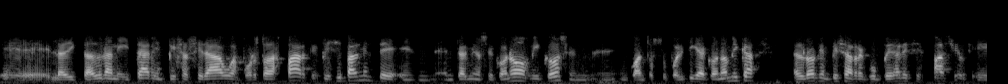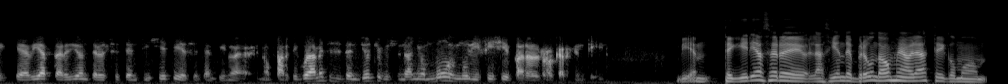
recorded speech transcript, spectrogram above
eh, la dictadura militar empieza a hacer aguas por todas partes, principalmente en, términos económicos, en, cuanto a su política económica, el rock empieza a recuperar ese espacio que, había perdido entre el 77 y el 79, ¿no? particularmente el 78, que es un año muy, muy difícil para el rock argentino. Bien, te quería hacer eh, la siguiente pregunta. Vos me hablaste como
